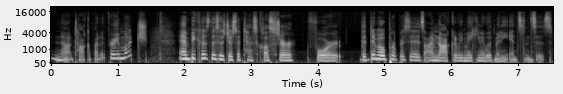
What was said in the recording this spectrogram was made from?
not talk about it very much. And because this is just a test cluster for the demo purposes, I'm not going to be making it with many instances.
